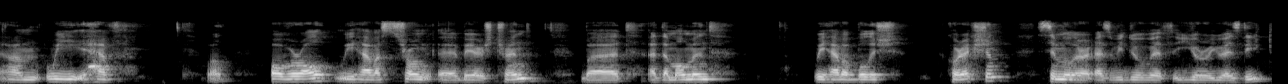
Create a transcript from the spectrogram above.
um, we have, well, overall we have a strong uh, bearish trend, but at the moment we have a bullish correction, similar as we do with Euro USD.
